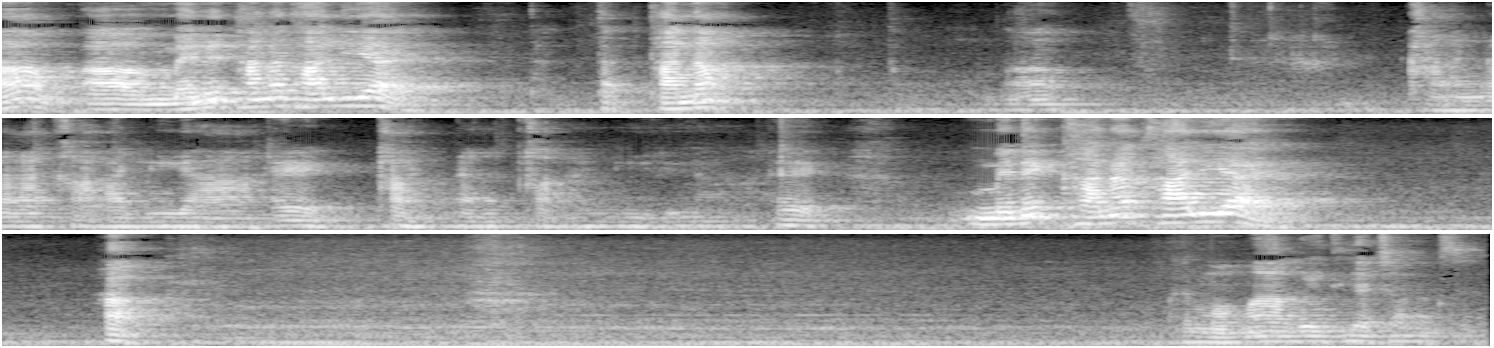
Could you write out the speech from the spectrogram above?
हाँ आ, मैंने थाना था लिया है। था, थाना? हाँ। खाना खा लिया है खाना खा लिया है। मैंने खाना खा लिया है। हाँ। मम्मा आ गई थी अचानक से।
